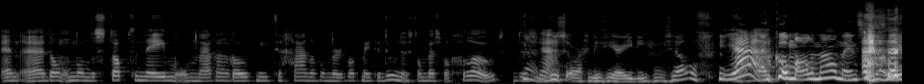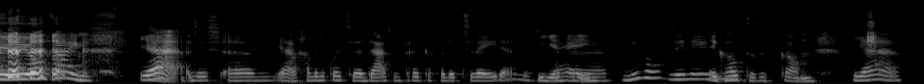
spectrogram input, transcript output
En uh, dan, om dan de stap te nemen om naar een rope meet te gaan of om er wat mee te doen, is dan best wel groot. Dus, Nou, ja. dus organiseer je die vanzelf. Ja. Dan komen allemaal mensen. Dat is heel, heel fijn. Ja, dus um, ja, we gaan binnenkort de datum prikken voor de tweede. Dus ik heb er uh, nu al zin in. Ik hoop dat het kan. Ja,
